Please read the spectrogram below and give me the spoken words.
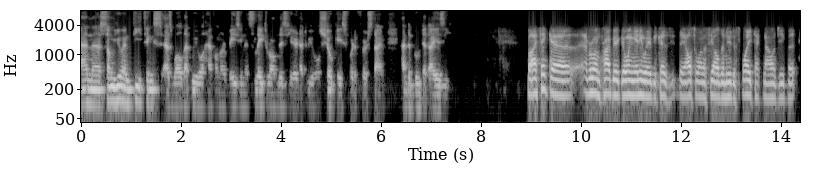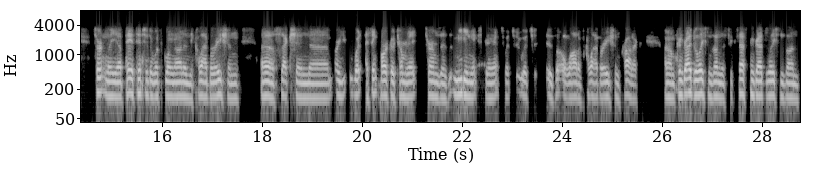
and uh, some UMT things as well that we will have on our base units later on this year that we will showcase for the first time at the booth at ISE. Well, I think uh, everyone probably going anyway because they also want to see all the new display technology. But certainly, uh, pay attention to what's going on in the collaboration uh, section, uh, or what I think Barco terminate, terms as meeting experience, which which is a lot of collaboration products. Um, congratulations on the success. Congratulations on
